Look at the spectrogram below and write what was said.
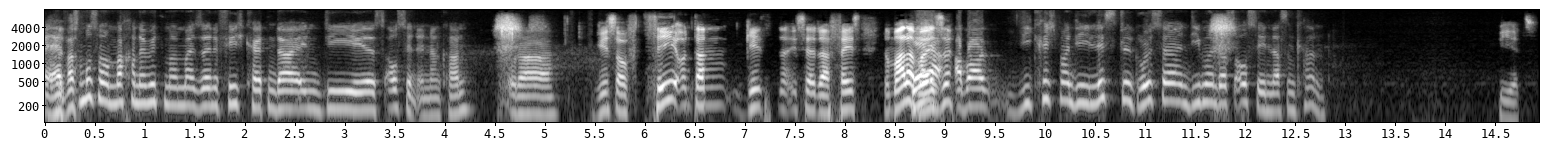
Äh, was muss man machen, damit man mal seine Fähigkeiten da in die, das Aussehen ändern kann? Oder. Du gehst auf C und dann geht, dann ist ja da Face. Normalerweise. ja, aber wie kriegt man die Liste größer, in die man das aussehen lassen kann? Wie jetzt?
